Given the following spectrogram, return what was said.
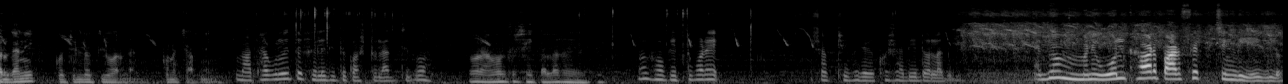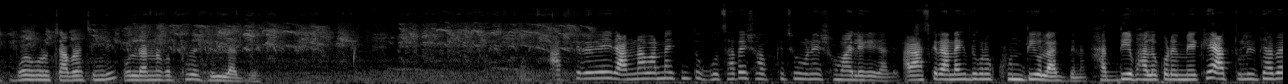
অর্গানিক কচুর লতি অর্গানিক কোনো চাপ নেই। মাথাগুলোই তো ফেলে দিতে কষ্ট লাগছে গো। তোমার আঙুল তো সেই কালার হয়ে গেছে। ও হোক একটু পরে সব ঠিক হয়ে যাবে খোসা দিয়ে ডলা দিবি। একদম মানে ওল খাওয়ার পারফেক্ট চিংড়ি এগুলো বড় বড় চাবড়া চিংড়ি ওল রান্না করতে হবে হেভি লাগবে। আজকের এই রান্না বান্নায় কিন্তু গোছাতে সবকিছু মানে সময় লেগে গেল। আর আজকে রান্না কিন্তু কোনো খুন্তিও লাগবে না। হাত দিয়ে ভালো করে মেখে আর তুলে দিতে হবে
